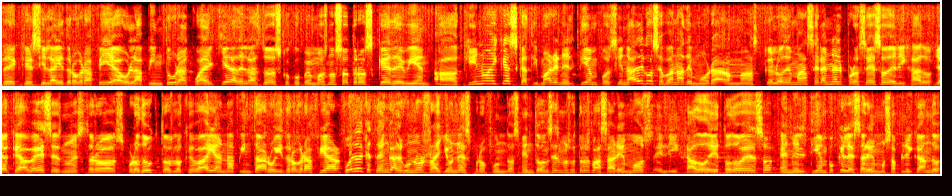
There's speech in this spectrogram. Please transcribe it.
de que si la hidrografía o la pintura, cualquiera de las dos que ocupemos nosotros, quede bien. Aquí no hay que escatimar en el tiempo, si en algo se van a demorar más que lo demás será en el proceso de lijado, ya que a veces nuestros productos, lo que vayan a pintar o hidrografiar, puede que tenga algunos rayones profundos. Entonces nosotros basaremos el lijado de todo eso en el tiempo que le estaremos aplicando.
